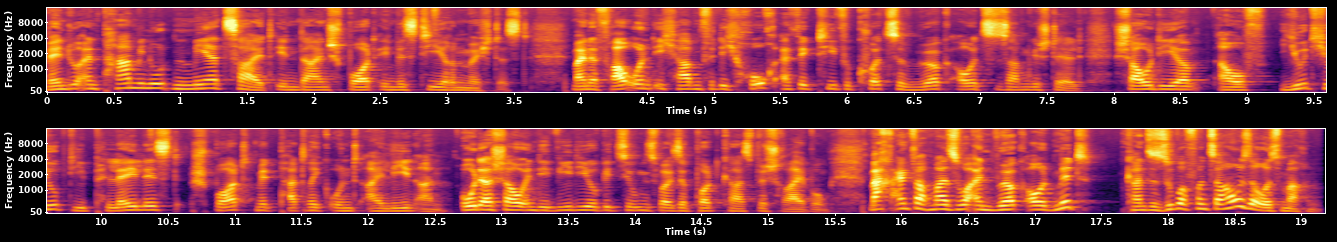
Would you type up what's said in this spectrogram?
wenn du ein paar Minuten mehr Zeit in deinen Sport investieren möchtest. Meine Frau und ich haben für dich hocheffektive kurze Workouts zusammengestellt. Schau dir auf YouTube die Playlist Sport mit Patrick und Eileen an oder schau in die Video- bzw. Podcast-Beschreibung. Mach einfach mal so ein Workout mit. Kannst du super von zu Hause aus machen.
